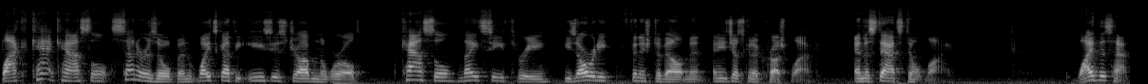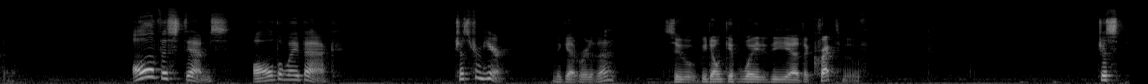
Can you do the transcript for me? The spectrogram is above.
black can't castle, center is open. White's got the easiest job in the world. Castle, knight c3. He's already finished development and he's just going to crush black. And the stats don't lie. Why this happen? All of this stems all the way back just from here. Let me get rid of that so we don't give away the, uh, the correct move. Just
